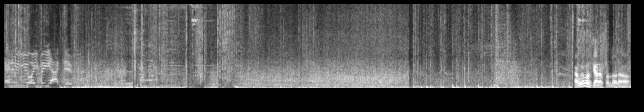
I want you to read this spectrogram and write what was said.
Enemy UAV active. Almost got us a loadout.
